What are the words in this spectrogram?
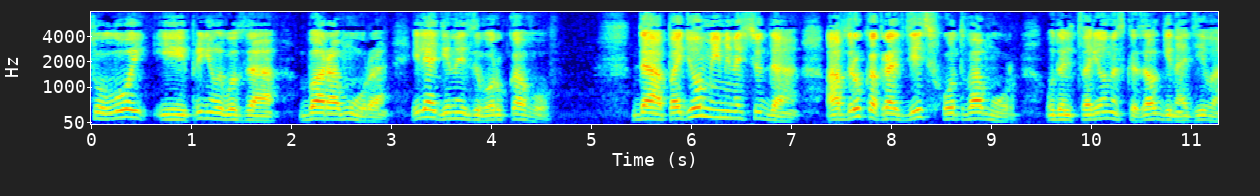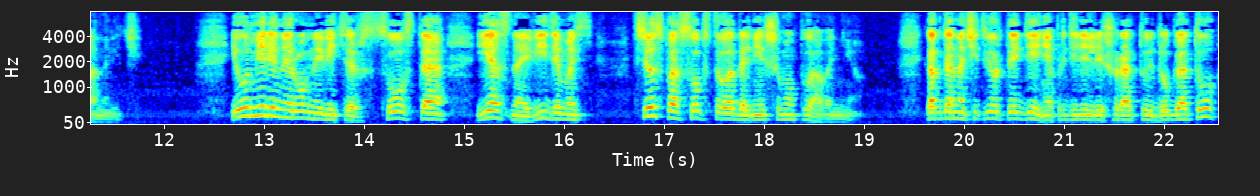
Сулой и принял его за Барамура или один из его рукавов. «Да, пойдем именно сюда, а вдруг как раз здесь вход в Амур», — удовлетворенно сказал Геннадий Иванович. И умеренный ровный ветер с ясная видимость — все способствовало дальнейшему плаванию. Когда на четвертый день определили широту и долготу,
